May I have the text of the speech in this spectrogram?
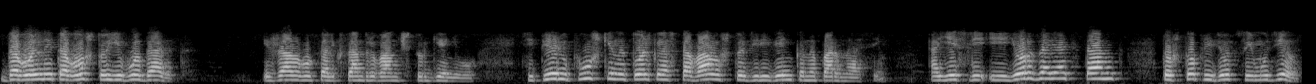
«Довольно и того, что его давят». И жаловался Александру Ивановичу Тургеневу. «Теперь у Пушкина только оставалось, что деревенька на Парнасе. А если и ее разорять станут, то что придется ему делать?»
